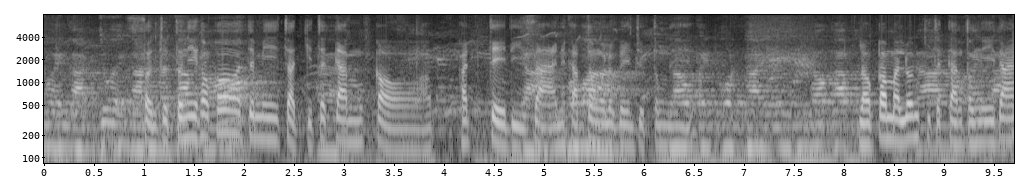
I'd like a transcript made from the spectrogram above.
ช่วยกันช่วยกันส่วนจุดตรงนี้เขาก็จะมีจัดกิจกรรมก่อพัดเจดีย์ทรายนะครับ ตรงบริเวณจุดตรงนี้เราเป็นคนไทยพี่น้องครับเราก็มาร่วมกิจกรรมตรงนี้ได้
